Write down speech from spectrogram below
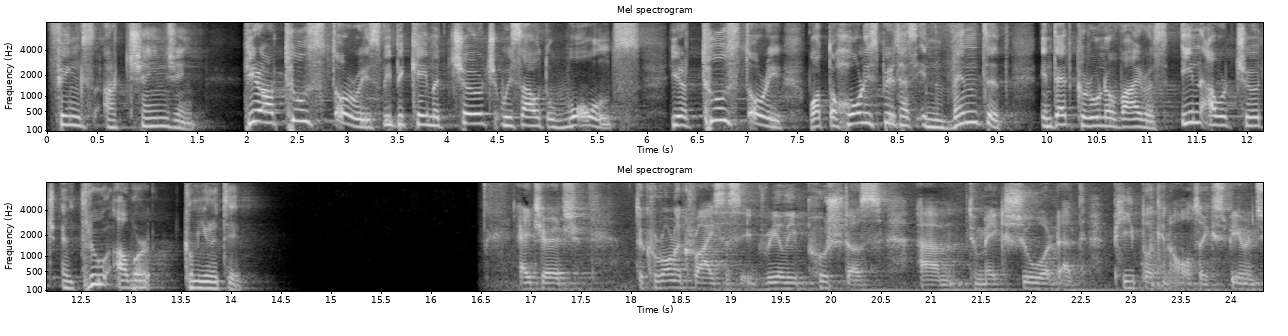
things are changing. Here are two stories. We became a church without walls. Here are two stories what the Holy Spirit has invented in that coronavirus in our church and through our community. Hey, church. The corona crisis, it really pushed us um, to make sure that people can also experience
